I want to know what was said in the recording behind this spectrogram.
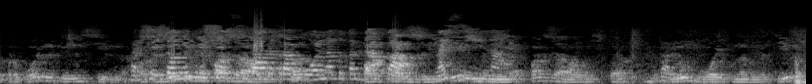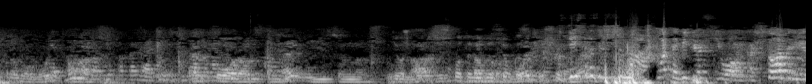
добровольно и насильно. Хорошо, Покажите если он не мне, пришел сюда пожалуйста, добровольно, то тогда как? покажите Насильно. мне, пожалуйста, Да. любой нормативно-правовой Нет, вы мне акт, должны показать. если в сюда на котором написано. написано, что Девушка, наш здесь фото-видеосъемка добровольный запрещена. Здесь разрешена фото-видеосъемка. Что ты мне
